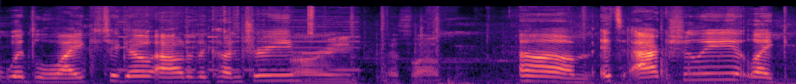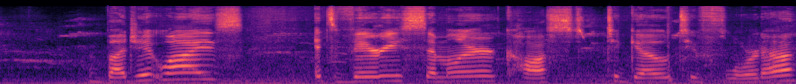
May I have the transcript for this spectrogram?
would like to go out of the country, Sorry, that's loud. um, it's actually like budget wise, it's very similar cost to go to Florida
